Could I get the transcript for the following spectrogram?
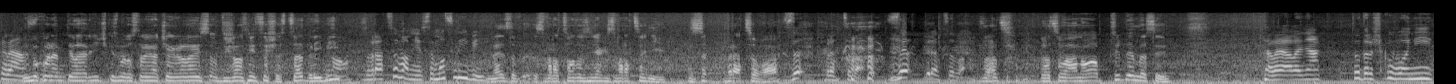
Krásný. Mimochodem, tyhle herníčky jsme dostali na Czech Release od železnice 600, líbí? No, z Vracova, mně se moc líbí. Ne, z, z Vracova, to zní jak zvracení. Z Vracova. Z Vracova. Z Vracova. Z Vracova, no a připijeme si. Hele, ale nějak to trošku voní.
